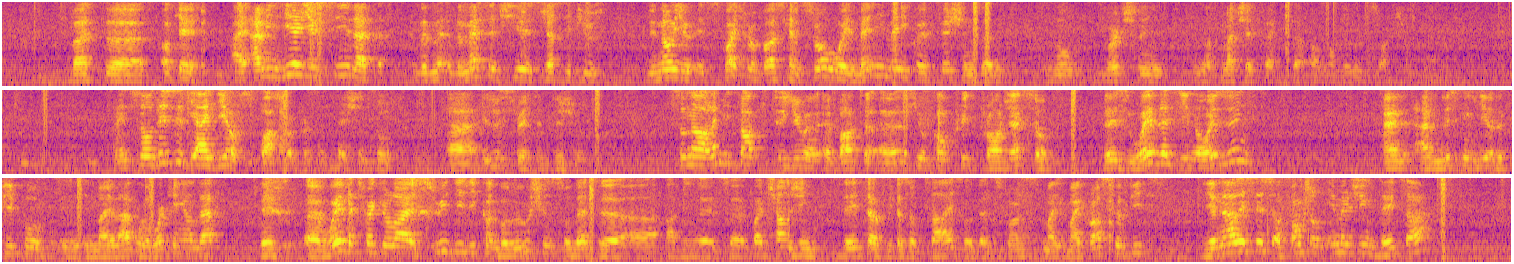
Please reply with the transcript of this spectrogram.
But uh, okay, I, I, mean here you see that the, the message here is just if you, you know, you it's quite robust, can throw away many, many coefficients and you know virtually not much effect uh, on, the root structure. And so this is the idea of sparse representation, so uh, illustrated visually. so now let me talk to you uh, about uh, a few concrete projects. So there's wavelet denoising, and I'm listing here the people in, in my lab who are working on that. There's a wavelet regularized 3D deconvolution, so that's, uh, uh, I mean, it's uh, quite challenging data because of size, so that's runs my microscopy. The analysis of functional imaging data,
